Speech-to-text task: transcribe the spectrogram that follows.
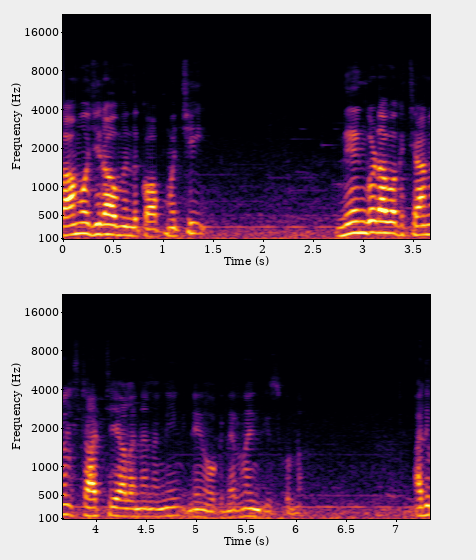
రామోజీరావు మీద కోపం వచ్చి నేను కూడా ఒక ఛానల్ స్టార్ట్ చేయాలని నేను ఒక నిర్ణయం తీసుకున్నా. అది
